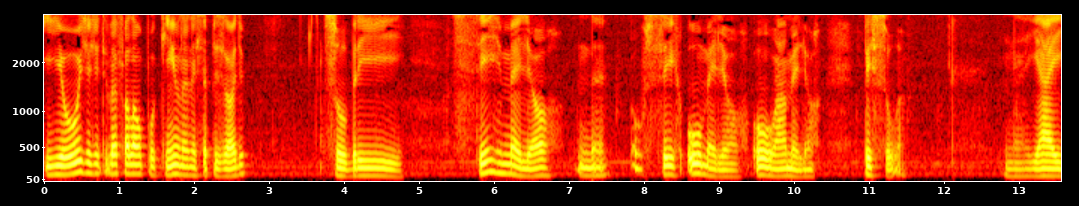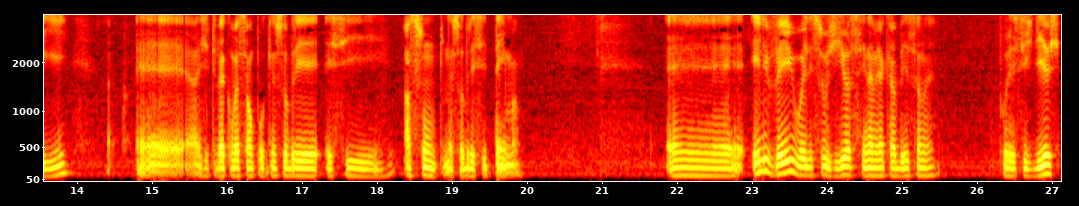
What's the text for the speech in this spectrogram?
E hoje a gente vai falar um pouquinho né, nesse episódio sobre ser melhor, né? Ou ser o melhor, ou a melhor pessoa. Né? E aí é, a gente vai conversar um pouquinho sobre esse assunto, né? Sobre esse tema. É, ele veio, ele surgiu assim na minha cabeça, né? Por esses dias,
